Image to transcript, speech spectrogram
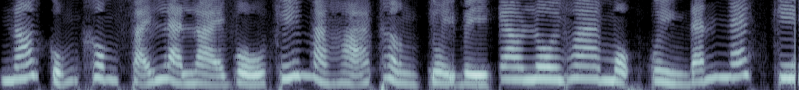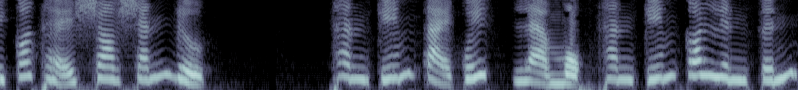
Nó cũng không phải là loại vũ khí mà hỏa thần chùy bị cao lôi hoa một quyền đánh nát kia có thể so sánh được. Thanh kiếm tài quyết là một thanh kiếm có linh tính.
